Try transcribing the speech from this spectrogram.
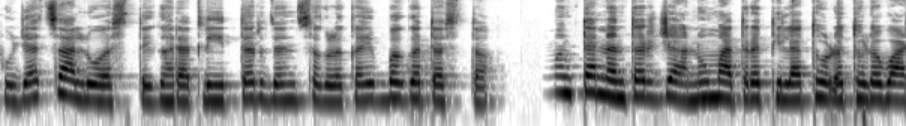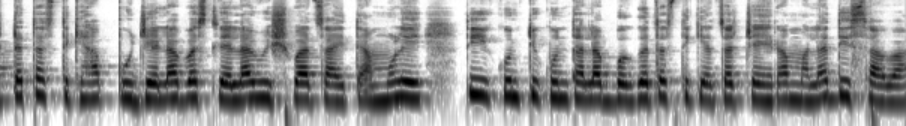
पूजा चालू असते. घरातली इतर जण सगळं काही बघत असतं. मग त्यानंतर जानू मात्र तिला थोडं थोडं वाटत असते की हा पूजेला बसलेला विश्वास आहे. त्यामुळे ती इकून तिकून त्याला बघत असते की याचा चेहरा मला दिसावा.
